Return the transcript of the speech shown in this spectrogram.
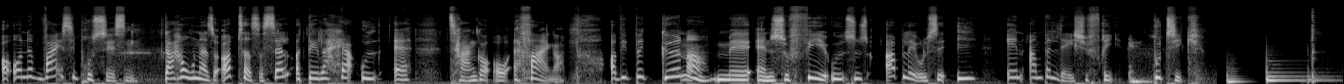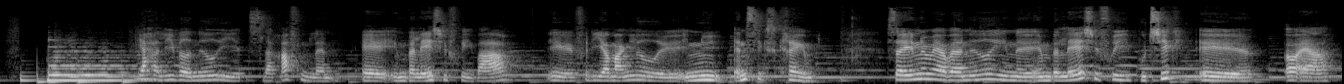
Og undervejs i processen, der har hun altså optaget sig selv og deler her ud af tanker og erfaringer. Og vi begynder med Anne-Sophie Udsens oplevelse i en emballagefri butik. Jeg har lige været nede i et slaraffenland af emballagefri varer, øh, fordi jeg manglede øh, en ny ansigtscreme. Så jeg endte med at være nede i en øh, emballagefri butik, øh, og er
